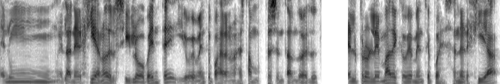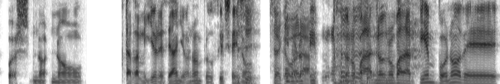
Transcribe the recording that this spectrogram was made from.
en, un, en la energía, ¿no? Del siglo XX y obviamente pues ahora nos estamos presentando el, el problema de que obviamente pues esa energía pues no, no tarda millones de años, ¿no? En producirse y no, sí, se acabará. no, nos va, no, nos va, a dar tiempo, ¿no? De,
